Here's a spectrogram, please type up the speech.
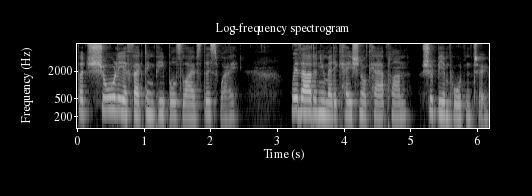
but surely affecting people's lives this way, without a new medication or care plan, should be important too.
